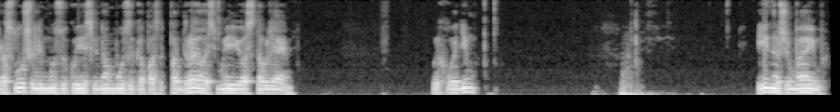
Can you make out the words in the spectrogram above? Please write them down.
Прослушали музыку, если нам музыка понравилась, мы ее оставляем. Выходим. И нажимаем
